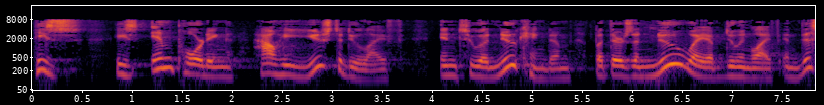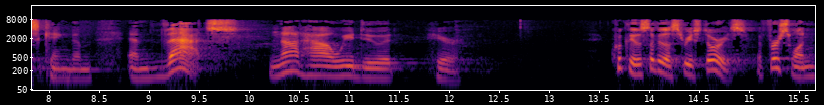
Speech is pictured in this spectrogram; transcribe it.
He's, he's importing how he used to do life into a new kingdom, but there's a new way of doing life in this kingdom, and that's not how we do it here. Quickly, let's look at those three stories. The first one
